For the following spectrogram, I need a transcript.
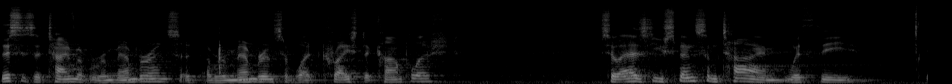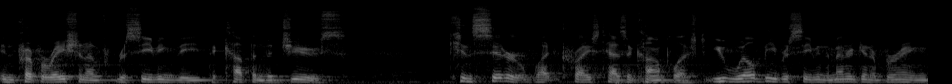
This is a time of remembrance, a, remembrance of what Christ accomplished. So as you spend some time with the, in preparation of receiving the, the cup and the juice, consider what Christ has accomplished. You will be receiving, the men are going to bring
